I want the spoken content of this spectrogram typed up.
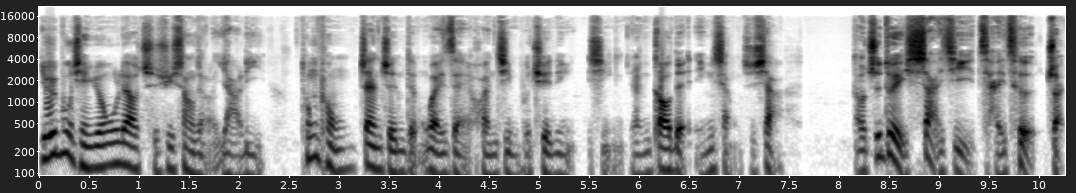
由于目前原物料持续上涨的压力、通膨、战争等外在环境不确定性仍高的影响之下，导致对下一季财测转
